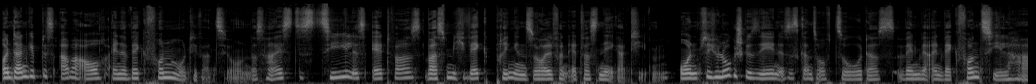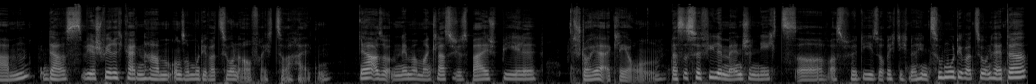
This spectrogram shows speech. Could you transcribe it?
Und dann gibt es aber auch eine Weg von Motivation. Das heißt, das Ziel ist etwas, was mich wegbringen soll von etwas Negativem. Und psychologisch gesehen ist es ganz oft so, dass wenn wir ein Weg von Ziel haben, dass wir Schwierigkeiten haben, unsere Motivation aufrechtzuerhalten. Ja, also nehmen wir mal ein klassisches Beispiel. Steuererklärung. Das ist für viele Menschen nichts, äh, was für die so richtig eine Hinzumotivation hätte.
